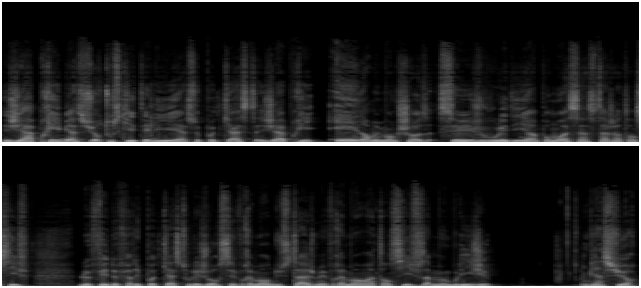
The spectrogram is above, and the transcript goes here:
J'ai appris bien sûr tout ce qui était lié à ce podcast. J'ai appris énormément de choses. C'est, je vous l'ai dit, hein, pour moi c'est un stage intensif. Le fait de faire du podcast tous les jours, c'est vraiment du stage, mais vraiment intensif. Ça m'oblige, bien sûr,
